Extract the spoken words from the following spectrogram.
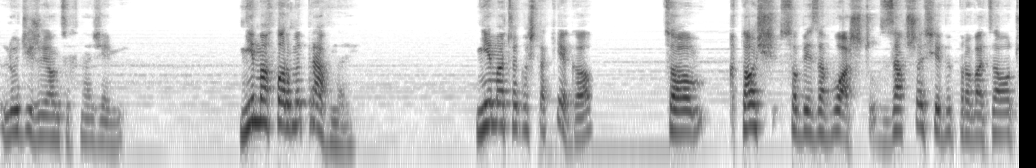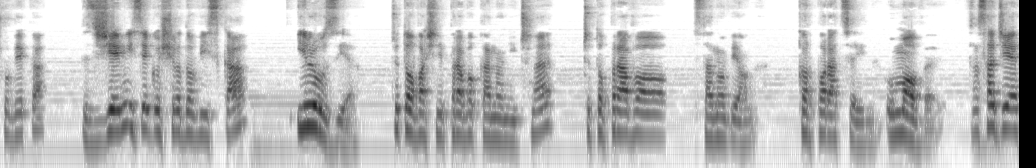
ludzi żyjących na ziemi. Nie ma formy prawnej nie ma czegoś takiego, co ktoś sobie zawłaszczył. Zawsze się wyprowadzało człowieka z ziemi, z jego środowiska, iluzje. Czy to właśnie prawo kanoniczne, czy to prawo stanowione, korporacyjne, umowy. W zasadzie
